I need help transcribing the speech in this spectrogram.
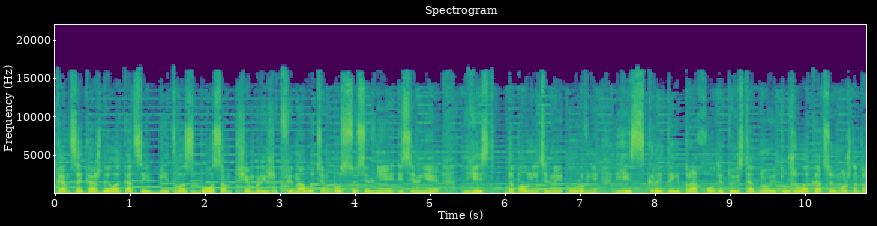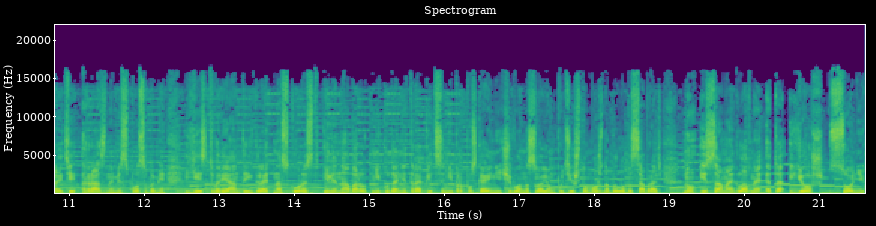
В конце каждой локации битва с боссом. Чем ближе к финалу, тем босс все сильнее и сильнее. Есть дополнительные уровни. Есть скрытые проходы, то есть одну и ту же локацию можно пройти разными способами. Есть варианты играть на скорость или наоборот, никуда не торопиться, не пропуская ничего на своем пути, что можно было бы собрать. Ну и самое главное, это Ёж Соник,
